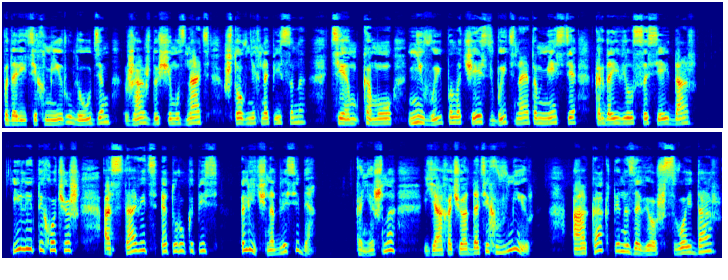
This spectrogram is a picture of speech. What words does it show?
подарить их миру, людям, жаждущим узнать, что в них написано, тем, кому не выпала честь быть на этом месте, когда явился сей дар? Или ты хочешь оставить эту рукопись лично для себя? Конечно, я хочу отдать их в мир. А как ты назовешь свой дар?»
